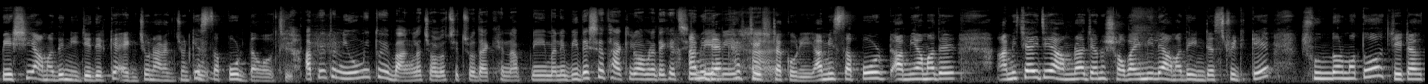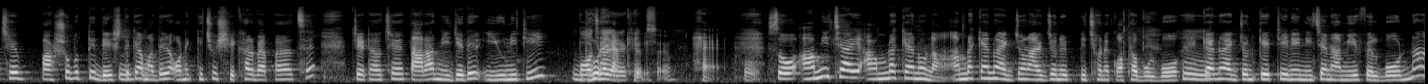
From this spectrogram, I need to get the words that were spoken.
বেশি আমাদের নিজেদেরকে একজন আরেকজনকে সাপোর্ট দেওয়া উচিত। আপনি তো নিয়মিতই বাংলা চলচ্চিত্র দেখেন আপনি মানে বিদেশে থাকলেও আমরা দেখেছি আমি দেখার হ্যাঁ। চেষ্টা করি আমি সাপোর্ট আমি আমাদের আমি চাই যে আমরা যেন সবাই মিলে আমাদের ইন্ডাস্ট্রিকে সুন্দর মতো যেটা হচ্ছে পার্শ্ববর্তী দেশ থেকে আমাদের অনেক কিছু শেখার ব্যাপার আছে যেটা হচ্ছে তারা নিজেদের ইউনিটি বজায় রাখে। রেখেছে। হ্যাঁ। সো আমি চাই আমরা কেন না? আমরা কেন একজন আরেকজনের পিছনে কথা বলব? কেন একজনকে টেনে নিচে নামিয়ে ফেলব? না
